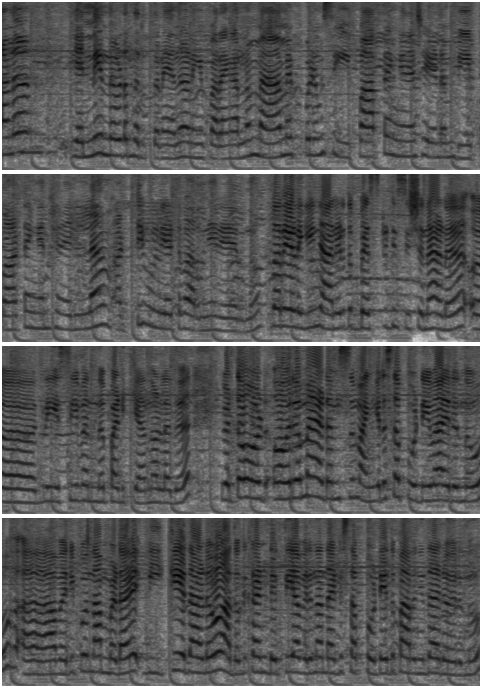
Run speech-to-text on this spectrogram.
ആണ് എന്നെ ഇന്നിവിടെ നിർത്തണേന്ന് വേണമെങ്കിൽ പറയാം. കാരണം മാം എപ്പോഴും സി പാർട്ട് എങ്ങനെ ചെയ്യണം ബി പാർട്ട് എങ്ങനെ ചെയ്യണം എല്ലാം അടിപൊളിയായിട്ട് പറഞ്ഞു തരുമായിരുന്നു പറയുകയാണെങ്കിൽ ഞാനെടുത്ത ബെസ്റ്റ് ഡിസിഷനാണ് ഗ്രേസി വന്ന് പഠിക്കുക എന്നുള്ളത്. ഇവിടുത്തെ ഓരോ മാഡംസും ഭയങ്കര സപ്പോർട്ടീവായിരുന്നു അവരിപ്പോൾ നമ്മുടെ വീക്ക് ഏതാണോ അതൊക്കെ കണ്ടെത്തി അവർ നന്നായിട്ട് സപ്പോർട്ട് ചെയ്ത് പറഞ്ഞു തരുമായിരുന്നു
